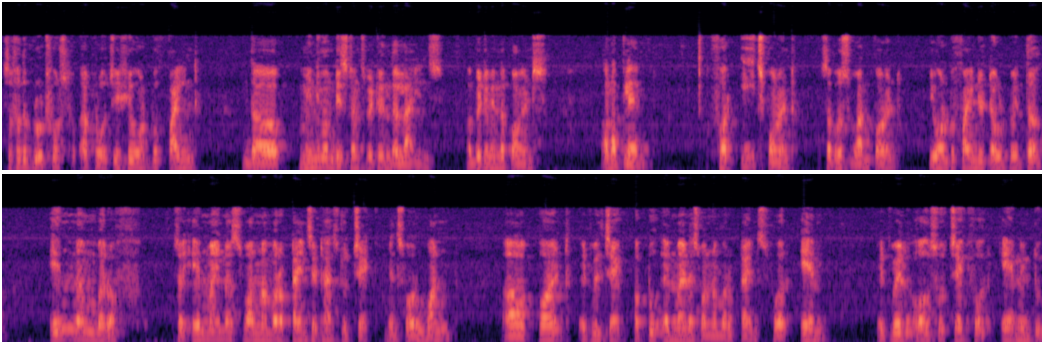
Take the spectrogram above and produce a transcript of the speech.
So for the brute force approach if you want to find the minimum distance between the lines or between the points on a plane for each point suppose one point you want to find it out with the n number of sorry n minus 1 number of times it has to check. Means for one uh, point it will check up to n minus 1 number of times. For n it will also check for n into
